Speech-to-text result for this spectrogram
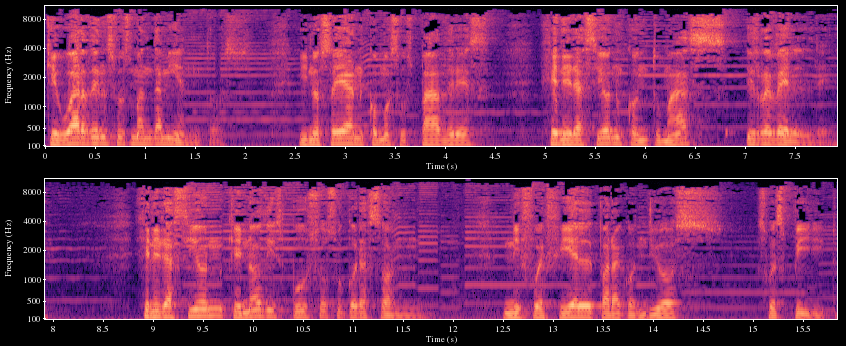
que guarden sus mandamientos y no sean como sus padres, generación contumaz y rebelde, generación que no dispuso su corazón, ni fue fiel para con Dios su espíritu.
